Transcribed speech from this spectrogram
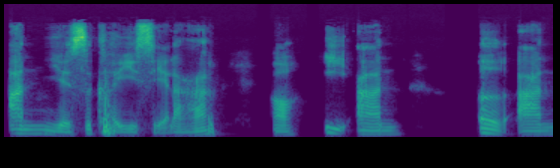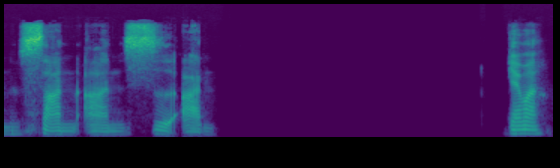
安也是可以写的啊。好，一安、二安、三安、四安，可以吗？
